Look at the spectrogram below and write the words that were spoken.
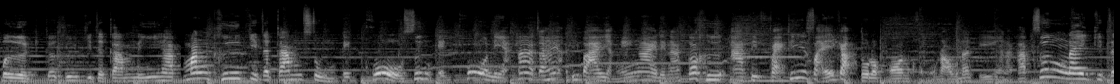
เปิดก็คือกิจกรรมนี้ครับ มันคือกิจกรรมสุ่ม Echo ซึ่ง Echo เนี่ย ถ้าจะให้อธิบายอย่างง่ายๆเลยนะ ก็คืออาร์ติแฟกต์ที่ใส่กับตัวละครของเรานั่นเองนะครับ ซึ่งในกิจ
